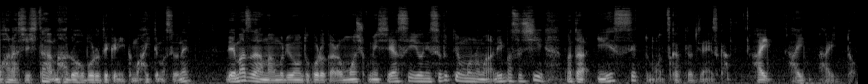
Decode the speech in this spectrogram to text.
話しした、まあ、ローボルテクニックも入ってますよね。で、まずはま無料のところからお申し込みしやすいようにするというものもありますし、またイエスセットも使ってるわけじゃないですか。はい、はい、はい、と。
